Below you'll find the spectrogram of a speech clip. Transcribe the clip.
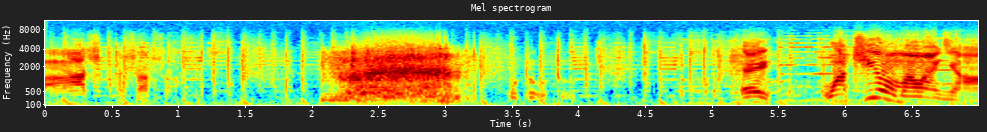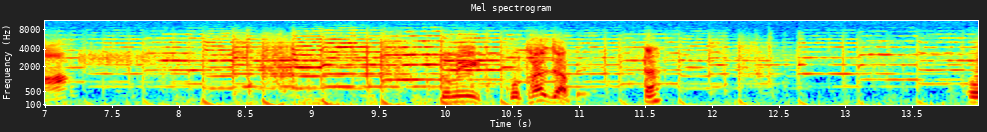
আসো আসো আসো আসো। উঠো উঠো উঠো। এই ওয়াচিও মামাইয়া তুমি কোথায় যাবে হ্যাঁ? ও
